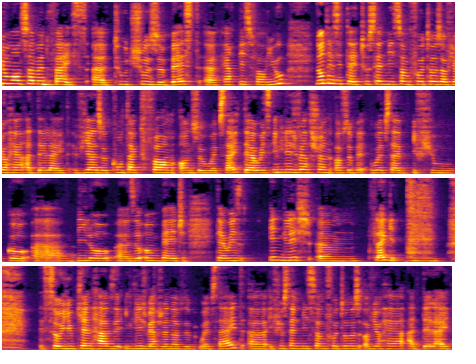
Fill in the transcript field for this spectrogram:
you want some advice uh, to choose the best uh, hairpiece for you, don't hesitate to send me some photos of your hair at daylight via the contact form on the website. There is English version of the website. If you go uh, below uh, the homepage. there is English um, flag. so you can have the English version of the website. Uh, if you send me some photos of your hair at daylight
